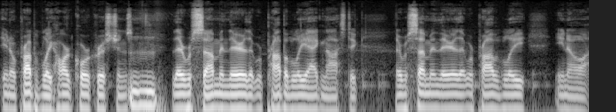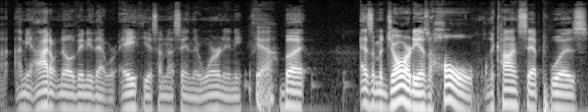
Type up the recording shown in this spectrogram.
you know, probably hardcore Christians. Mm-hmm. There were some in there that were probably agnostic. There was some in there that were probably, you know, I mean, I don't know of any that were atheists. I'm not saying there weren't any, Yeah. but as a majority, as a whole, the concept was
